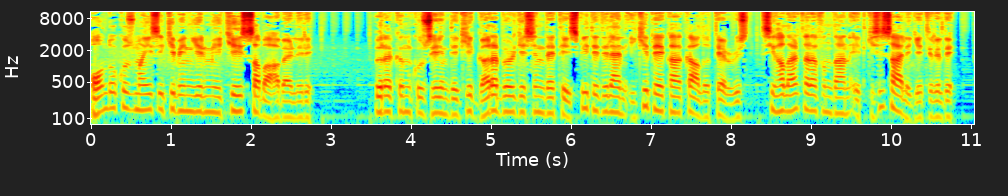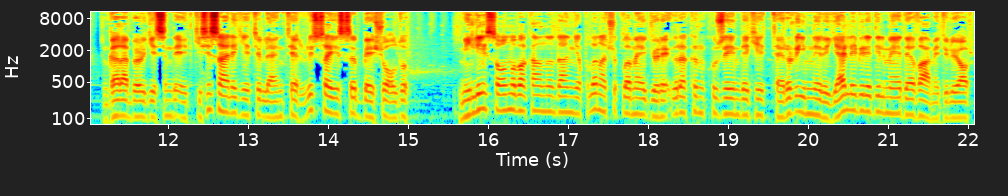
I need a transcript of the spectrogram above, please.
19 Mayıs 2022 Sabah Haberleri Irak'ın kuzeyindeki Gara bölgesinde tespit edilen iki PKK'lı terörist SİHA'lar tarafından etkisiz hale getirildi. Gara bölgesinde etkisiz hale getirilen terörist sayısı 5 oldu. Milli Savunma Bakanlığı'ndan yapılan açıklamaya göre Irak'ın kuzeyindeki terör inleri yerle bir edilmeye devam ediliyor.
